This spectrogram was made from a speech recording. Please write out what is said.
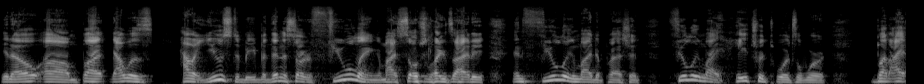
you know? Um, but that was how it used to be, but then it started fueling my social anxiety and fueling my depression, fueling my hatred towards the word, but I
